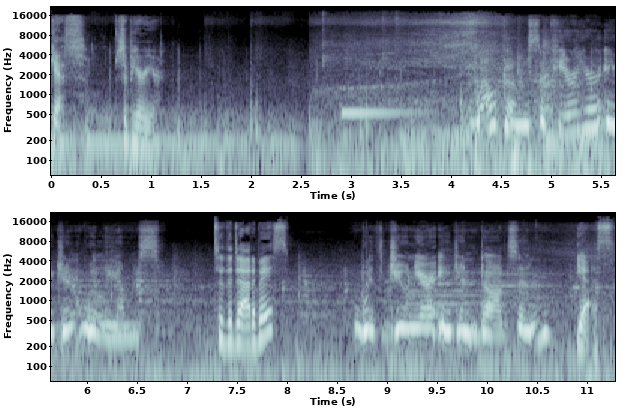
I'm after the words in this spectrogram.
Yes, Superior. Welcome, Superior Agent Williams. To the database? With Junior Agent Dodson? Yes.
